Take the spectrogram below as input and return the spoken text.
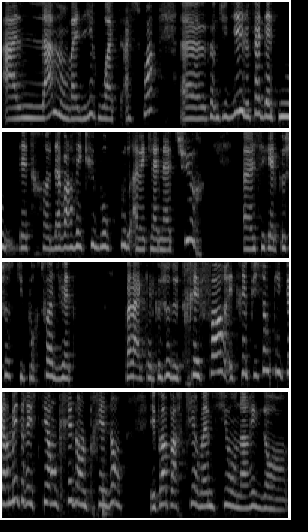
à l'âme, on va dire, ou à, soi. Euh, comme tu disais, le fait d'être, d'avoir vécu beaucoup avec la nature, euh, c'est quelque chose qui pour toi a dû être voilà, quelque chose de très fort et très puissant qui te permet de rester ancré dans le présent et pas partir, même si on arrive dans,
